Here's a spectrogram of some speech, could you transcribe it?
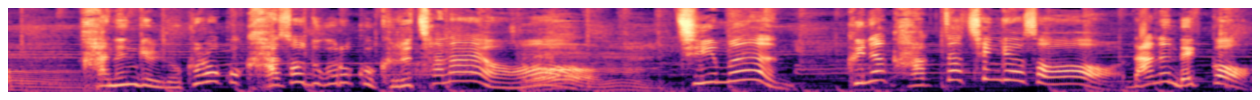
어. 가는 길도 그렇고 가서도 그렇고 그렇잖아요. 그럼. 짐은 그냥 각자 챙겨서 나는 내 거,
